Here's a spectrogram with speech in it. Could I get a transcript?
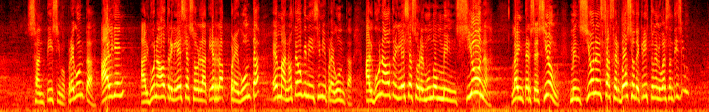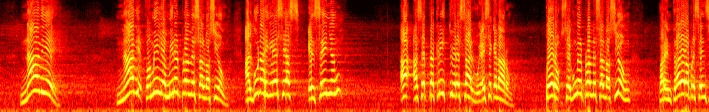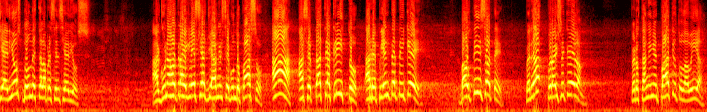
santísimo. Pregunta, ¿alguien, alguna otra iglesia sobre la tierra pregunta? Es más, no tengo que ni decir ni pregunta. ¿Alguna otra iglesia sobre el mundo menciona la intercesión? ¿Menciona el sacerdocio de Cristo en el lugar santísimo? Nadie. Nadie. Familia, mira el plan de salvación. Algunas iglesias enseñan, a, ah, acepta a Cristo y eres salvo. Y ahí se quedaron. Pero según el plan de salvación, para entrar a la presencia de Dios, ¿dónde está la presencia de Dios? Algunas otras iglesias ya en el segundo paso. Ah, aceptaste a Cristo, arrepiéntete y qué? Bautízate, ¿verdad? Pero ahí se quedan. Pero están en el patio todavía.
